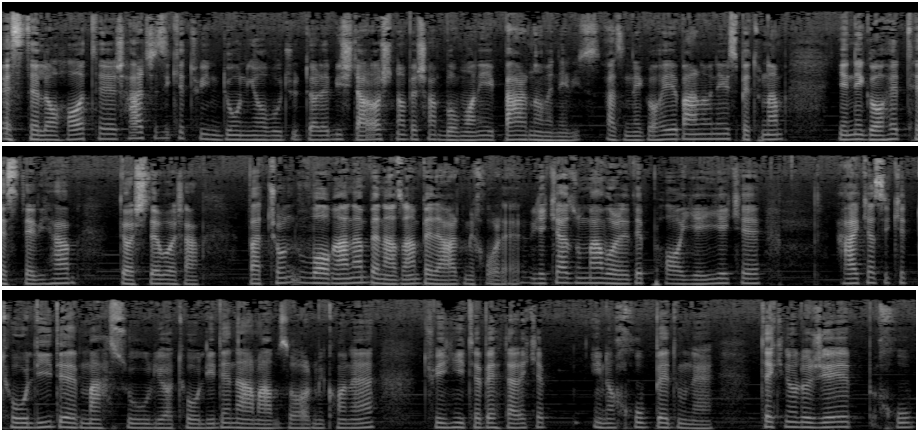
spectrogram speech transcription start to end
اصطلاحاتش هر چیزی که تو این دنیا وجود داره بیشتر آشنا بشم به عنوان برنامه نویس از نگاه برنامه نویس بتونم یه نگاه تستری هم داشته باشم و چون واقعا به نظرم به درد می‌خوره. یکی از اون موارد پایه‌ایه که هر کسی که تولید محصول یا تولید نرم افزار می‌کنه توی هیته بهتره که اینا خوب بدونه. تکنولوژی خوب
